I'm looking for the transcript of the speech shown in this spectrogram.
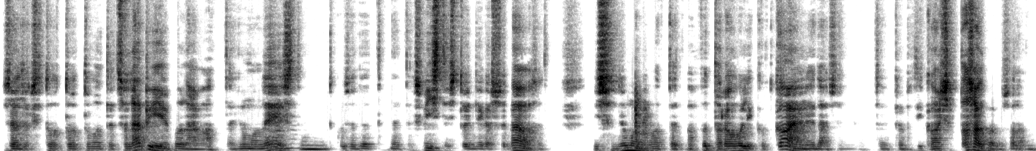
siis öeldakse, et oot, oot, vaata, et sa läbi ei põle, vaata jumala eest, mhm. kui sa töötad näiteks viisteist tundi kasvõi päevas, et issand jumal, vaata, et noh, võta rahulikult ka ja nii edasi. peavad ikka asjad tasakaalus olema.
